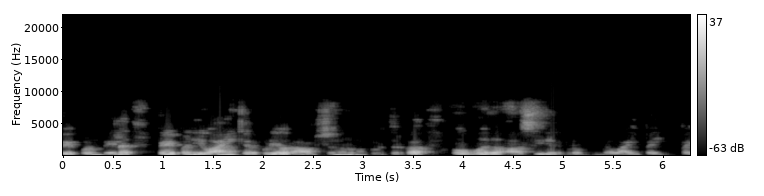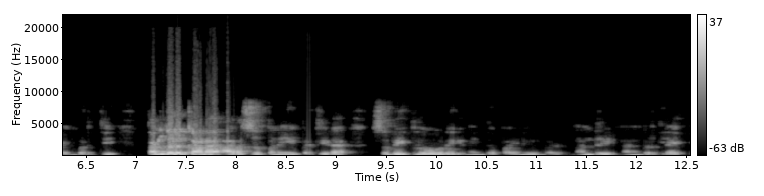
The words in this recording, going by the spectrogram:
பே போன்பேல பே பண்ணி வாங்கிக்கிறக்கூடிய ஒரு ஆப்ஷனும் நமக்கு கொடுத்திருக்கோம். ஒவ்வொரு ஆசிரியர்களும் இந்த வாய்ப்பை பயன்படுத்தி தங்களுக்கான அரசு பணியை பற்றிட சுபிக்குழுவோடு இணைந்து பயணியுங்கள். நன்றி நண்பர்களே.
